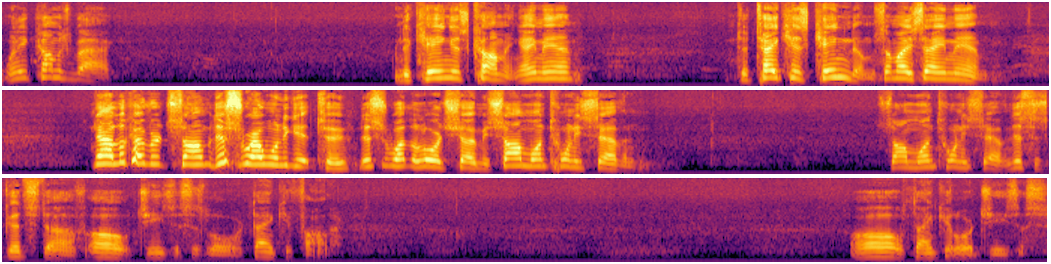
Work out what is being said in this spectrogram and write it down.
When he comes back, the king is coming. Amen. To take his kingdom. Somebody say amen. Now look over at Psalm. This is where I want to get to. This is what the Lord showed me. Psalm 127. Psalm 127. This is good stuff. Oh, Jesus is Lord. Thank you, Father. Oh, thank you, Lord Jesus.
